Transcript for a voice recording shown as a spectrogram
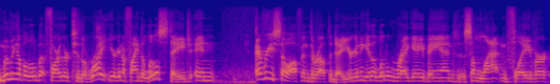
moving up a little bit farther to the right, you're going to find a little stage and every so often throughout the day, you're going to get a little reggae band, some Latin flavor,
